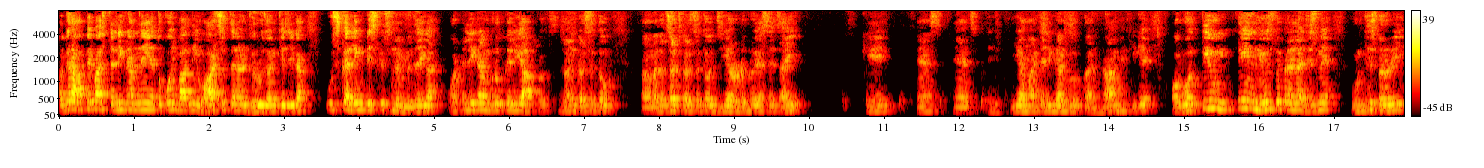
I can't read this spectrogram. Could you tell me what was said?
अगर आपके पास टेलीग्राम नहीं है तो कोई बात नहीं व्हाट्सएप चैनल ज़रूर ज्वाइन कीजिएगा, उसका लिंक डिस्क्रिप्शन में मिल जाएगा, और टेलीग्राम ग्रुप के लिए आप ज्वाइन कर सकते हो मतलब सर्च कर सकते हो G R W S H I K S H ए ये हमारे टेलीग्राम ग्रुप का नाम है, ठीक है? और वो तीन तीन न्यूज़ पेपर है ना, जिसमें उनतीस फरवरी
